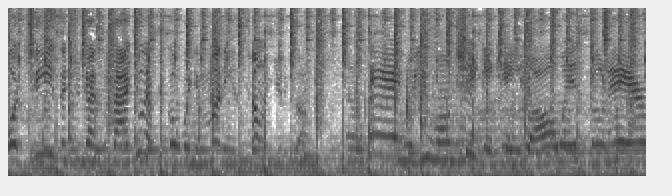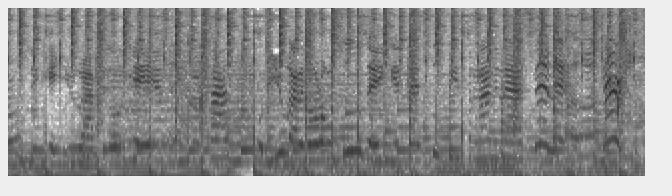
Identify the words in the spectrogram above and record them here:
or cheese that you got to buy. You have to go where your money is telling you to go. Okay, well you want chicken. Can you always go to Harold's? Can you have to go to KFC sometimes? Well, you gotta go on Tuesday and get that two piece for 99 cents at uh, church.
